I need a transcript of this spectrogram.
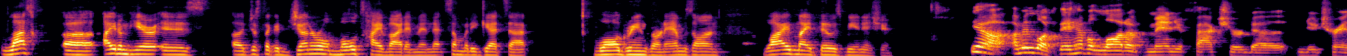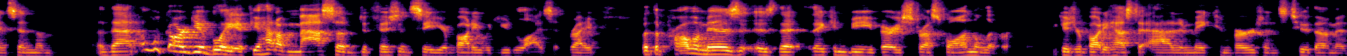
Last uh, item here is uh, just like a general multivitamin that somebody gets at Walgreens or on Amazon. Why might those be an issue? Yeah, I mean, look, they have a lot of manufactured uh, nutrients in them that, look, arguably, if you had a massive deficiency, your body would utilize it, right? But the problem is, is that they can be very stressful on the liver because your body has to add and make conversions to them and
